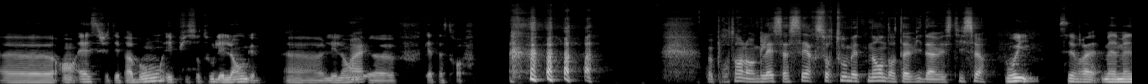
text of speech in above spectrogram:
euh, en S, j'étais pas bon. Et puis surtout les langues, les langues, ouais. pff, catastrophe. Pourtant, l'anglais, ça sert, surtout maintenant dans ta vie d'investisseur. Oui, c'est vrai. Mais, mais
